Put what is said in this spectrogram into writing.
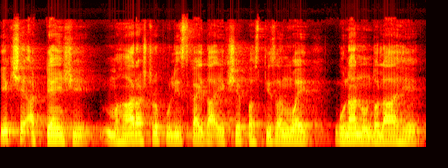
एकशे अठ्ठ्याऐंशी महाराष्ट्र पोलीस कायदा एकशे पस्तीस अन्वय गुन्हा नोंदवला आहे.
